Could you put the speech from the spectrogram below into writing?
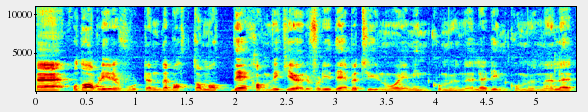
Eh, og da blir det fort en debatt om at det kan vi ikke gjøre fordi det betyr noe i min kommune eller din kommune. Eller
